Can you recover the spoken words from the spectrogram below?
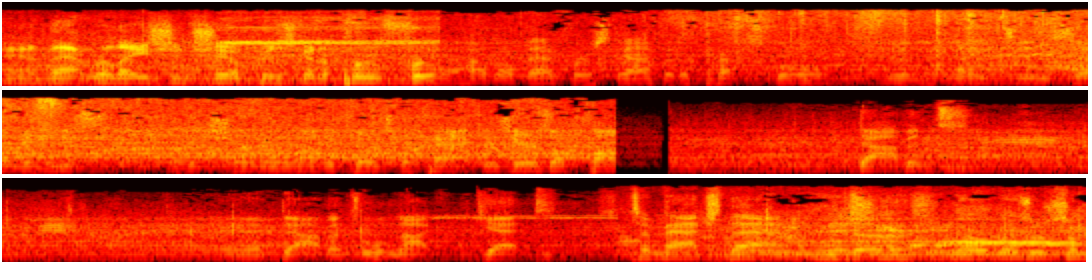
And that relationship is going to prove fruit. Uh, how about that for a staff at a prep school in the 1970s? Mike Sherman went on to coach the Packers. Here's a fumble. Dobbins. And Dobbins will not get to match that this year. Well, those are some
